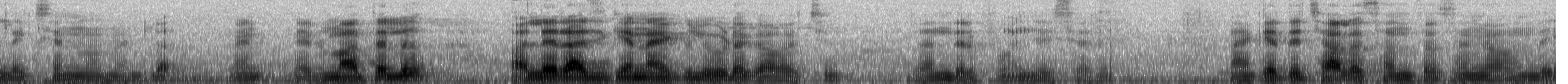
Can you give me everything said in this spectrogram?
ఎలక్షన్ మూమెంట్లో. నిర్మాతలు వాళ్ళే రాజకీయ నాయకులు కూడా కావచ్చు వాళ్ళందరూ ఫోన్ చేశారు. నాకైతే చాలా సంతోషంగా ఉంది.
